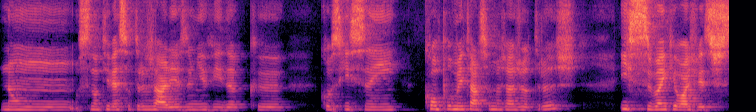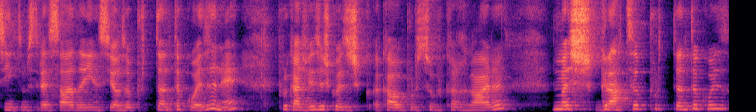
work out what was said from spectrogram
Não, se não tivesse outras áreas da minha vida que conseguissem complementar-se umas às outras. E se bem que eu às vezes sinto-me estressada e ansiosa por tanta coisa, né? Porque às vezes as coisas acabam por sobrecarregar, mas grata por tanta coisa.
